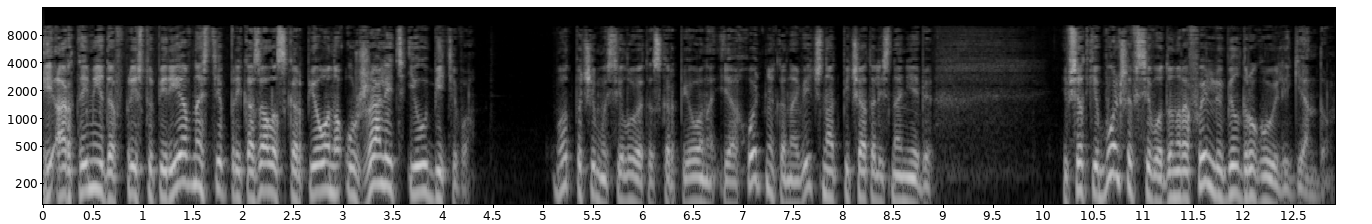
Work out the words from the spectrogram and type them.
И Артемида в приступе ревности приказала Скорпиону ужалить и убить его. Вот почему силуэты Скорпиона и Охотника навечно отпечатались на небе — и все-таки больше всего Дон Рафаэль любил другую легенду.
